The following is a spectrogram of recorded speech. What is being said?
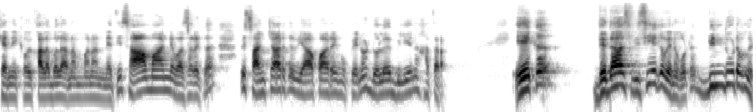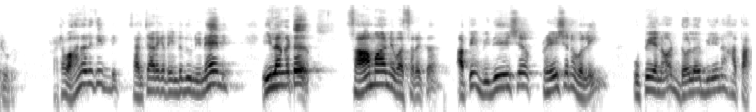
කැනෙක ඔය කලබල අනම්මනන් නැති සාමාන්‍ය වසරක සංචාර්ක ව්‍යාපාරයෙන් උපේන ඩොල බිලියන හතර. ඒක දෙදස් විසියක වෙනකොට බින්දුවට මෙටුණ රට වහල තිබ්බේ සංචාරකට එඩ දුන්නේ නෑන. ඊළඟට සාමාන්‍ය වසරක අපි විදේශ ප්‍රේෂණ වලින් උපයනවා ඩොල බිලියන හතක්.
